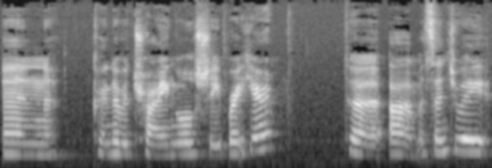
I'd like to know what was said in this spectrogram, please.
and kind of a triangle shape right here to um, accentuate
